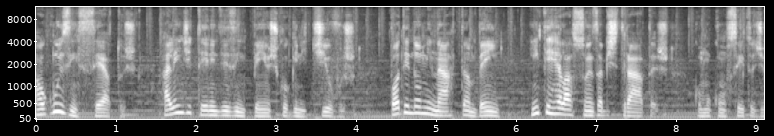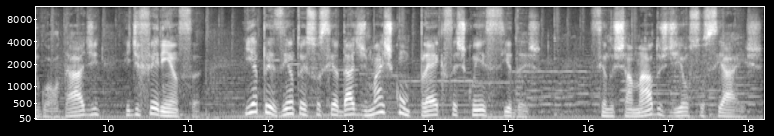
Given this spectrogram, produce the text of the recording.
Alguns insetos, além de terem desempenhos cognitivos, podem dominar também interrelações abstratas, como o conceito de igualdade e diferença, e apresentam as sociedades mais complexas conhecidas, sendo chamados de eusociais,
